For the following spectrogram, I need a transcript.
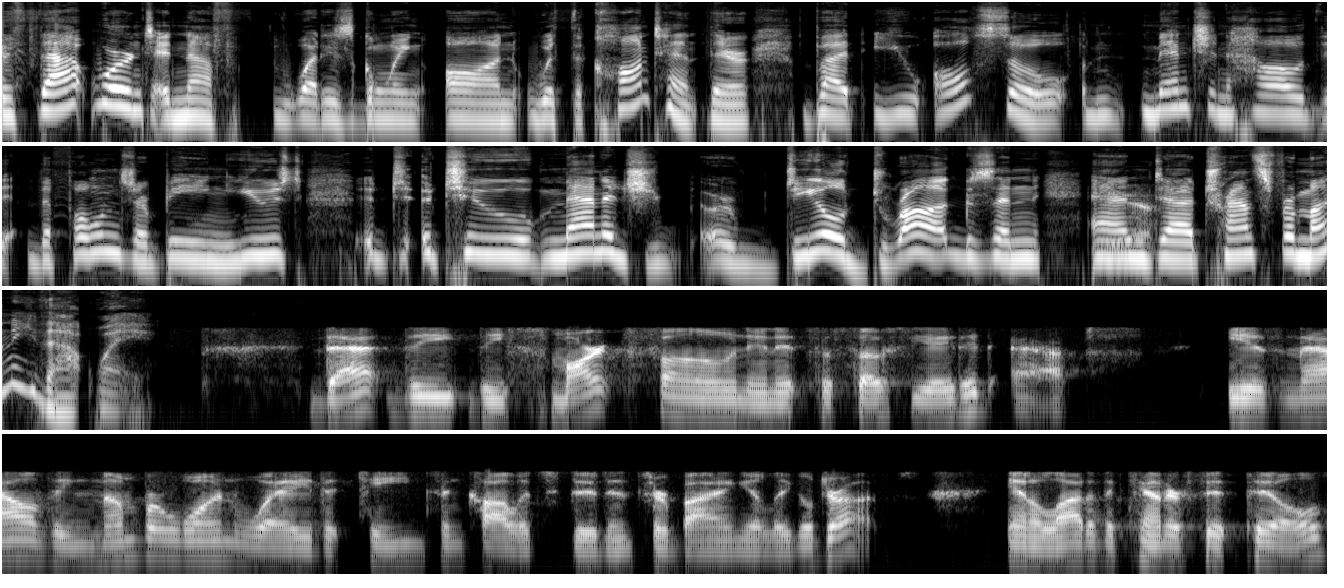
if that weren't enough, what is going on with the content there, but you also mention how the, the phones are being used to, to, manage or deal drugs and and yeah. uh, transfer money that way. That the the smartphone and its associated apps is now the number one way that teens and college students are buying illegal drugs. And a lot of the counterfeit pills,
